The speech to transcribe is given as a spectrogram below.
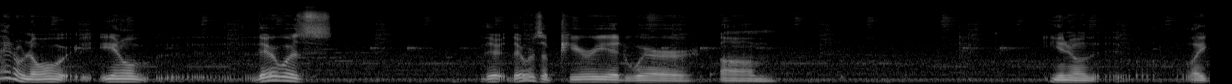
I don't know, you know there was there there was a period where um you know like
